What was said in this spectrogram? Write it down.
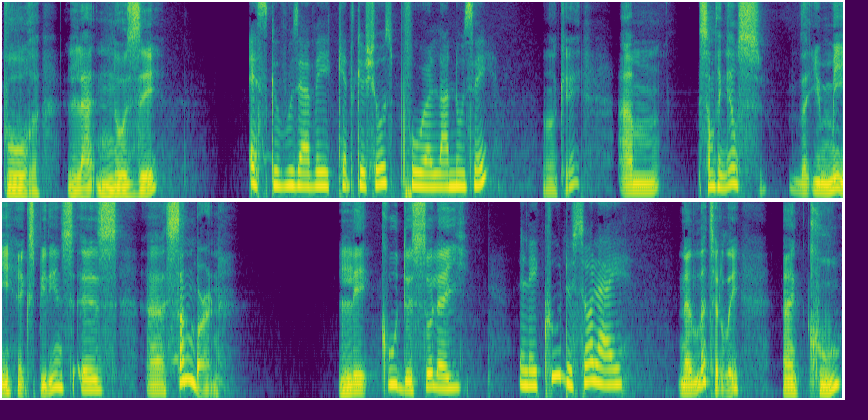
pour la nausée? Est-ce que vous avez quelque chose pour la nausée? Okay. Um, something else that you may experience is uh, sunburn. Les coups de soleil. Les coups de soleil. Now, literally, un coup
